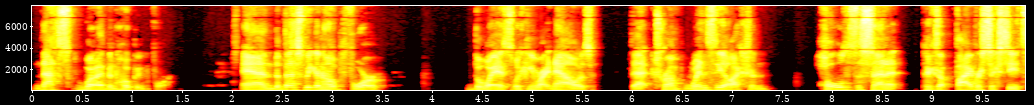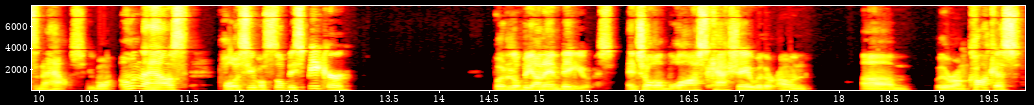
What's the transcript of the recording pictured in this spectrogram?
That's what I've been hoping for. And the best we can hope for, the way it's looking right now, is that Trump wins the election, holds the Senate, picks up five or six seats in the House. He won't own the House. Pelosi will still be Speaker, but it'll be unambiguous. And she'll have lost cachet with her own um, with her own caucus.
